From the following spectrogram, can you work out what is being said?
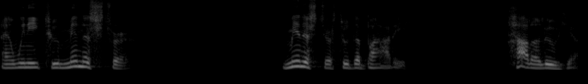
And we need to minister, minister through the body. Hallelujah.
